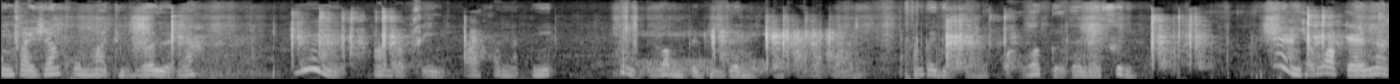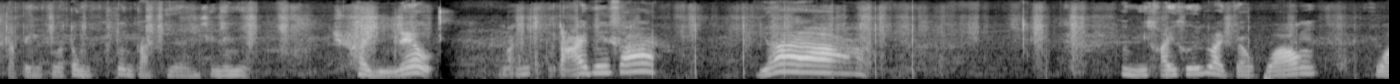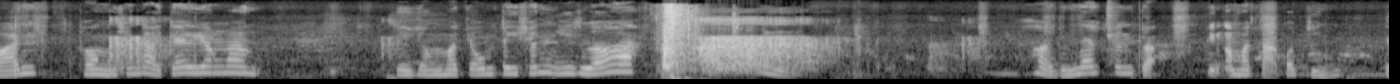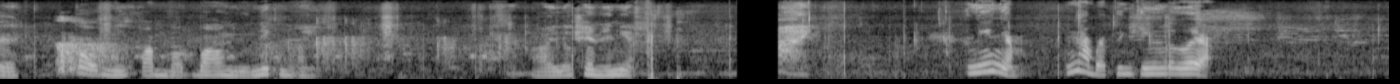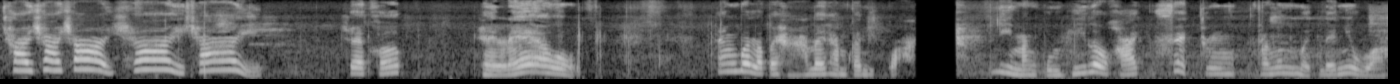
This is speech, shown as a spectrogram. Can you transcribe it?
สงสัยช่างคงมาถึงแล้วเลยนะ อืมอันดับสี่ตายขนาดนี้อืมผมว่ามันเป็นเพียงเรื่องของกาบางต้องไปดูกันดีกว่าว่าเกิดอะไรขึ้นอืมฉันว่าแกน่าจะเป็นตัวต้องต้นการเงินใช่ไหมเนี่ยใช่อยู่แล้วมันตายไปซะ ย่าไม่มีใครคืนว่าจะหวังหวานทองของฉันได้แกยังมาแกยังมาโจมตีฉันอีกเหรออืมใช่ถึงแม้ฉันจะเป็นอมตะก็จริง แต่ก็มีความบอบบางอยู่นิดหน่อยตายแล้วใช่ไหมเนี่ยอันนี้เนี่ยห น้าแบบจริงๆเลยอะ ใช่ใช่ใช่ใช่ใช่ใช่ครับเห็นแล้วทั้งเบอร์เราไปหาอะไรทำกันดีกว่า นี่มันกลุ่มฮีโร่คาสแฟกทั้งทั้งหมดเลยนี่วะ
